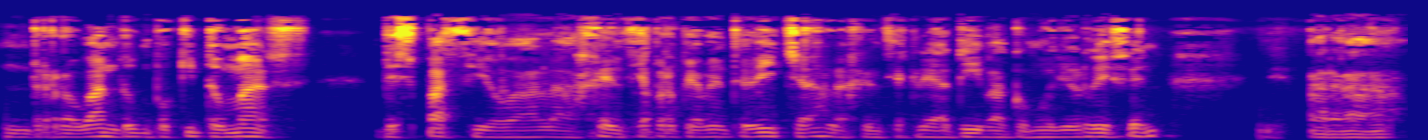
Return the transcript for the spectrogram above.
robando un poquito más de espacio a la agencia propiamente dicha, a la agencia creativa, como ellos dicen, para,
